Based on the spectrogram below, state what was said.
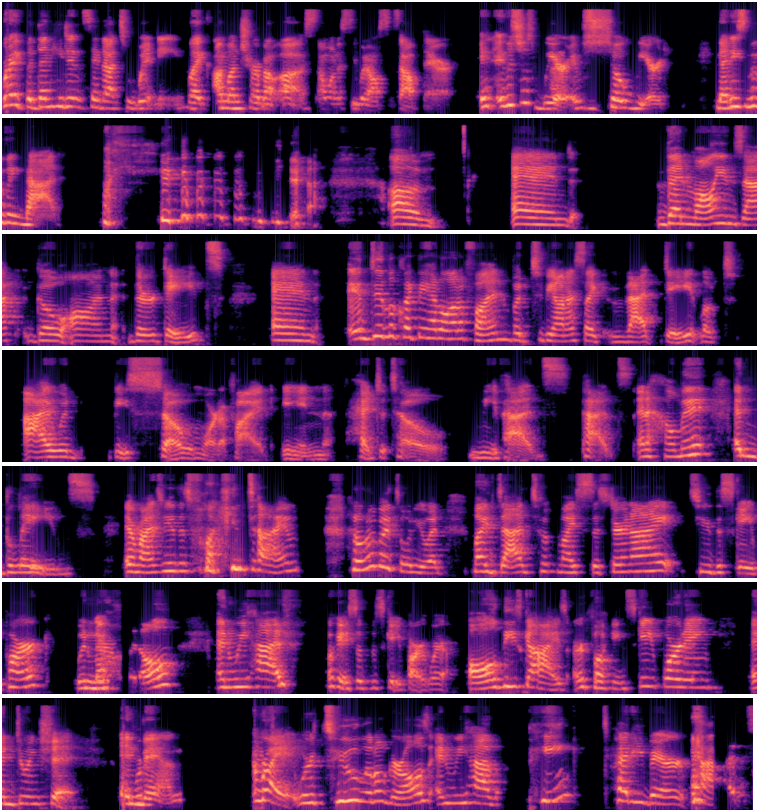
Right. But then he didn't say that to Whitney. Like, I'm unsure about us. I want to see what else is out there. It, it was just weird. It was so weird. Mehdi's moving mad. yeah. Um, and then Molly and Zach go on their dates. And it did look like they had a lot of fun, but to be honest, like that date looked, I would be so mortified in head to toe knee pads, pads, and a helmet and blades. It reminds me of this fucking time I don't know if I told you when my dad took my sister and I to the skate park when No. we were little, and we had okay, so the skate park where all these guys are fucking skateboarding and doing shit. In We're- van. Right, we're two little girls, and we have pink teddy bear pads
